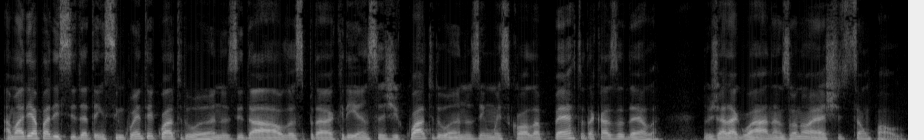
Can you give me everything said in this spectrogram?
A Maria Aparecida tem 54 anos e dá aulas para crianças de 4 anos em uma escola perto da casa dela, no Jaraguá, na zona oeste de São Paulo.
